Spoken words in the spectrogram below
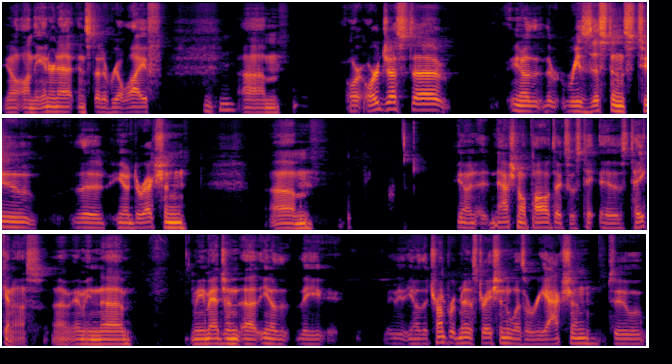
you know, on the internet instead of real life, mm-hmm. um, or or just uh, you know the, the, resistance to the you know direction. Um, you know, national politics has, ta- has taken us. Uh, I mean, uh, I mean, imagine, uh, you know, the you know the Trump administration was a reaction to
